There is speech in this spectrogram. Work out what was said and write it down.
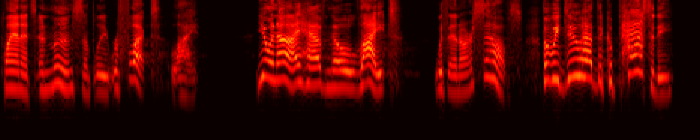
Planets and moons simply reflect light. You and I have no light within ourselves, but we do have the capacity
